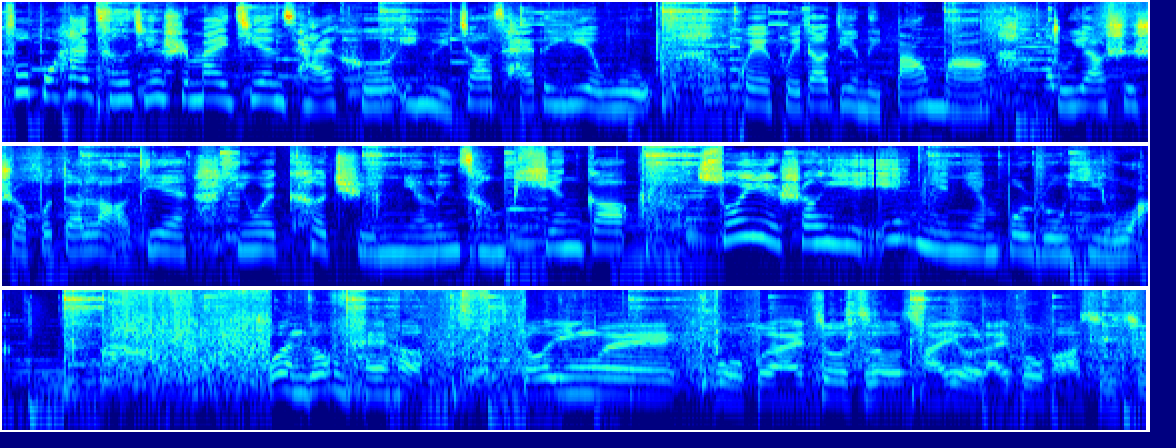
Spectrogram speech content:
傅博汉曾经是卖建材和英语教材的业务，会回到店里帮忙，主要是舍不得老店，因为客群年龄层偏高，所以生意一年年不如以往。我很多朋友都因为我回来做之后，才有来过华西街。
